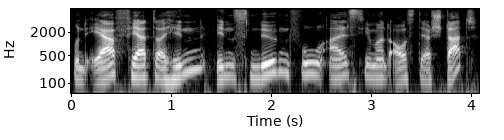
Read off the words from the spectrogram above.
Und er fährt dahin ins Nirgendwo als jemand aus der Stadt,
